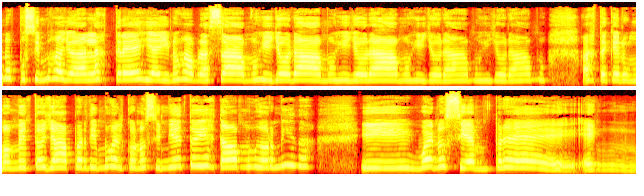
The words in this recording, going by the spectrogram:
nos pusimos a llorar las tres y ahí nos abrazamos y lloramos y lloramos y lloramos y lloramos. Hasta que en un momento ya perdimos el conocimiento y estábamos dormidas. Y bueno, siempre en,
